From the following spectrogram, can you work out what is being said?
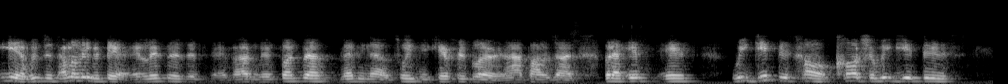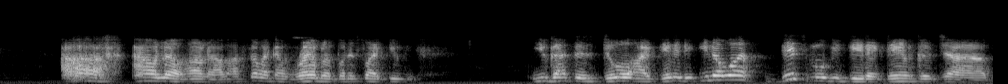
yeah, we just I'm gonna leave it there. And listeners, if, if I've been fucked up, let me know. Tweet me, carefree Blerd. I apologize, but it's it's we get this whole culture. We get this. Ah, uh, I don't know. I don't know. I feel like I'm rambling, but it's like you you got this dual identity. You know what? This movie did a damn good job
